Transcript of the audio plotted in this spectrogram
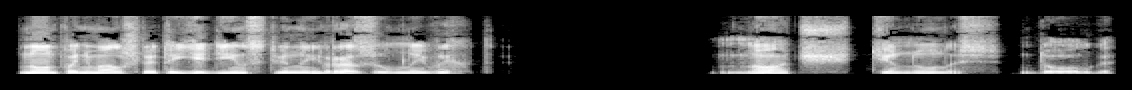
но он понимал, что это единственный разумный выход. Ночь тянулась долго.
